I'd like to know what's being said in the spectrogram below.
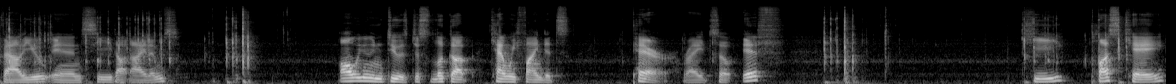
value in c.items. All we need to do is just look up, can we find its pair, right? So if key plus k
